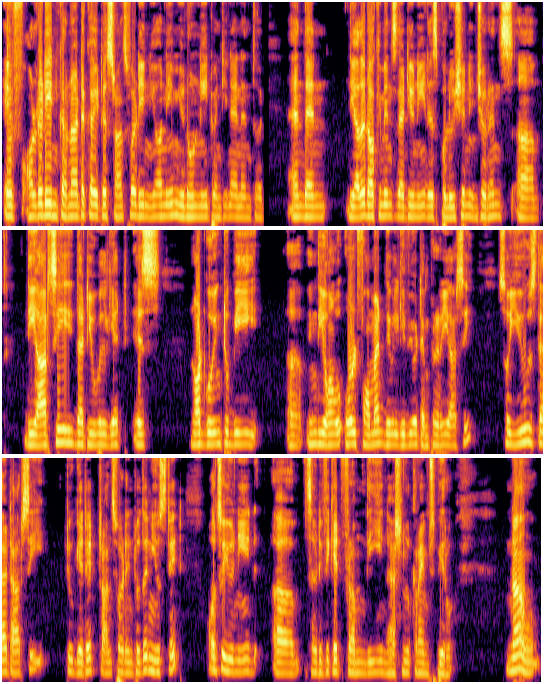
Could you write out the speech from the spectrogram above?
if already in Karnataka it is transferred in your name, you don't need 29 and 30. And then the other documents that you need is pollution insurance. Um, the RC that you will get is not going to be uh, in the old format. They will give you a temporary RC. So use that RC to get it transferred into the new state. Also, you need a certificate from the National Crimes Bureau. Now,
